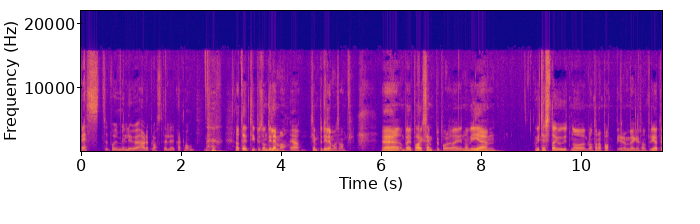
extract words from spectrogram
best for miljøet? Er det plast eller kartong? Dette er et typisk sånn dilemma. Ja. Kjempedilemma. sant? Uh, bare et par eksempler på det. Når vi, eh, vi tester jo ut nå bl.a. papp i rømmebeger. Fordi at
